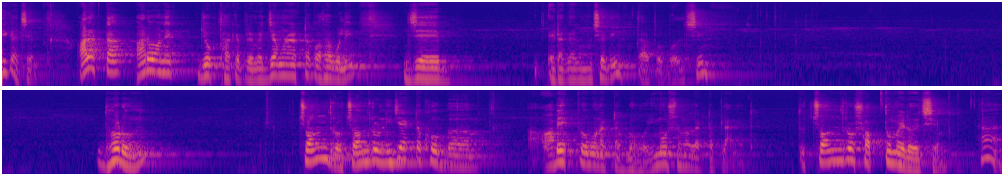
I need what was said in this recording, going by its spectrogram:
ঠিক আছে? আর একটা আরও অনেক যোগ থাকে প্রেমের। যেমন একটা কথা বলি যে, এটাকে মুছে দিই, তারপর বলছি। ধরুন, চন্দ্র চন্দ্র নিজে একটা খুব আবেগপ্রবণ একটা গ্রহ ইমোশনাল একটা প্ল্যানেট তো চন্দ্র সপ্তমে রয়েছে হ্যাঁ?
